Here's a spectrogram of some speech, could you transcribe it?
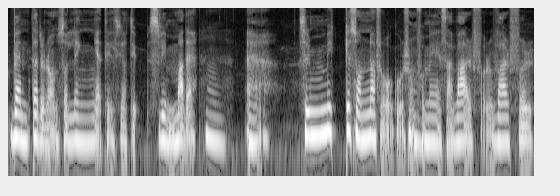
väntade de så länge tills jag typ svimmade? Eh, så det är mycket sådana frågor som får mig så här, varför? Och varför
